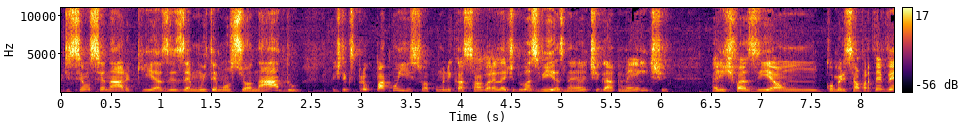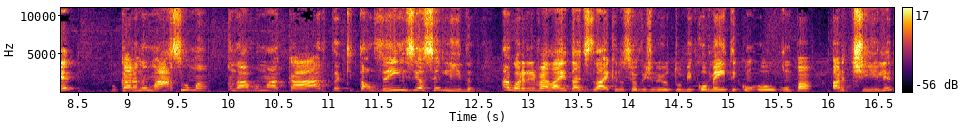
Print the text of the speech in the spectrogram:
de ser um cenário que às vezes é muito emocionado, a gente tem que se preocupar com isso. A comunicação agora é de duas vias, né? Antigamente, a gente fazia um comercial para TV, o cara no máximo mandava uma carta que talvez ia ser lida. Agora ele vai lá e dá dislike no seu vídeo no YouTube, comenta ou compartilha,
